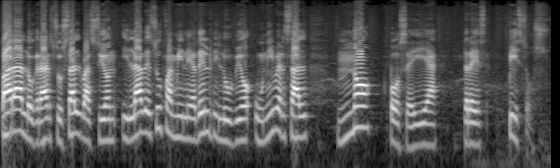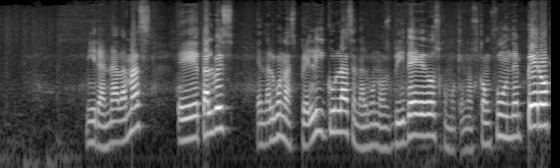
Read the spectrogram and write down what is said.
para lograr su salvación y la de su familia del diluvio universal no poseía tres pisos. Mira, nada más. Eh, tal vez en algunas películas, en algunos videos, como que nos confunden, pero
